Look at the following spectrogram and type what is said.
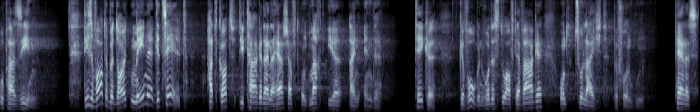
Upasin. Diese Worte bedeuten Mene gezählt, hat Gott die Tage deiner Herrschaft und macht ihr ein Ende. Tekel, gewogen wurdest du auf der Waage und zu leicht befunden. Peres,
